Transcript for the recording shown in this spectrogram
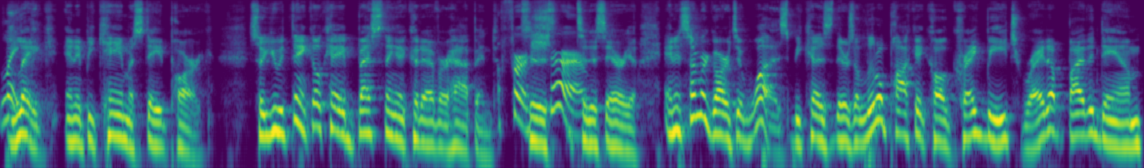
Lake. lake. and it became a state park. So you would think, okay, best thing that could ever happened For to this, sure. to this area. And in some regards, it was because there's a little pocket called Craig Beach right up by the dam.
